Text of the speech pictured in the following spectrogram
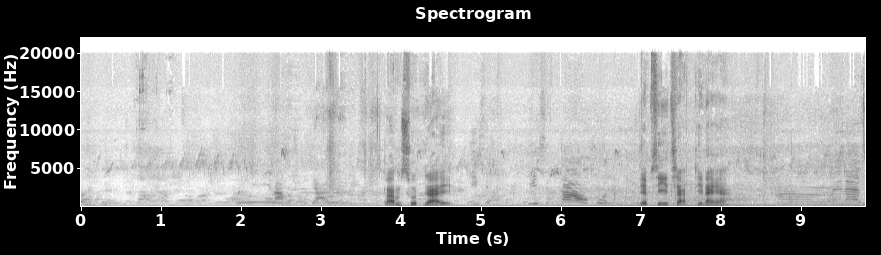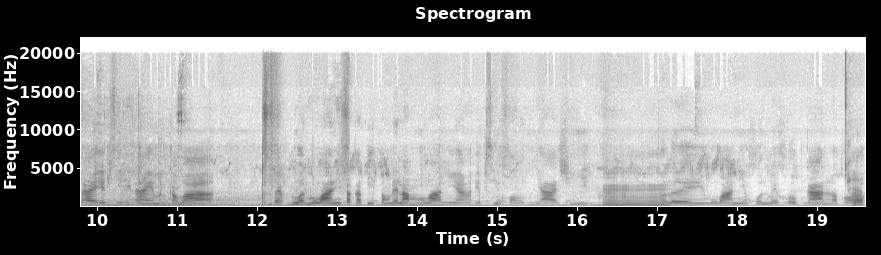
วันนี้มีรับใหญ่รำชุดใหญ่20 29คน FC จากที่ไหนอะอืมไม่แน่ใจ FC ที่ไหนเหมือนกับว่า แบบด่วนเมื่อวานนี้ปกติต้องได้รำเมื่อวานเนี้ย FC ของคุณยาอาชิอืม ก็เลยเมื่อวานนี้คนไม่ครบกันแล้วก็ครับ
